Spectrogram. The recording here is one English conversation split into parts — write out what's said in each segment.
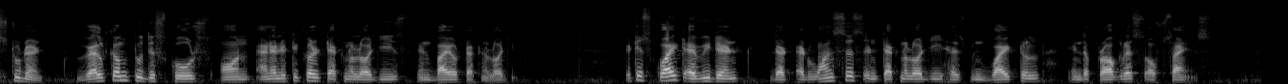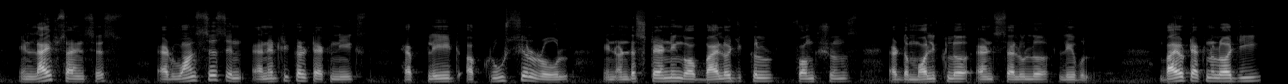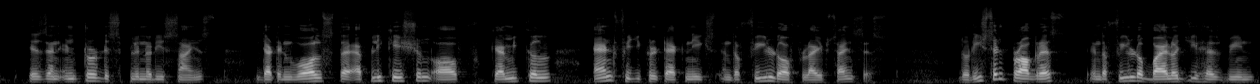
Student, welcome to this course on analytical technologies in biotechnology. It is quite evident that advances in technology has been vital in the progress of science. In life sciences, advances in analytical techniques have played a crucial role in understanding of biological functions at the molecular and cellular level. Biotechnology is an interdisciplinary science that involves the application of chemical and physical techniques in the field of life sciences. The recent progress in the field of biology has been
